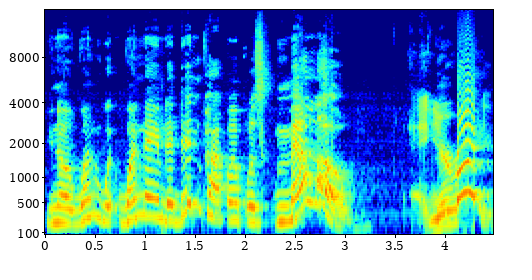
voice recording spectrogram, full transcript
you know, one one name that didn't pop up was Melo. You're right.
